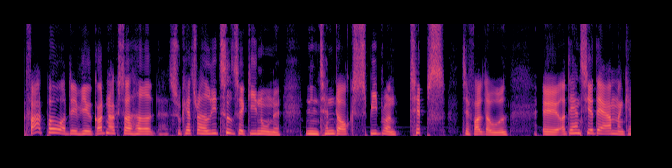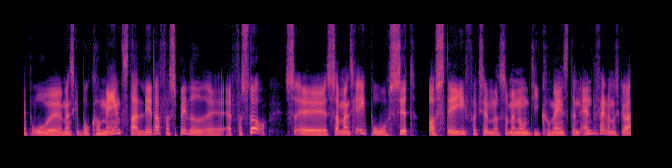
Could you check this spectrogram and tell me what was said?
fart på, og det virkede godt nok, så havde Suketra havde lige tid til at give nogle øh, Nintendo speedrun tips til folk derude. Uh, og det han siger, det er, at man, kan bruge, uh, man skal bruge commands, der er lettere for spillet uh, at forstå. Så, uh, så man skal ikke bruge sit og stay, for eksempel, som er nogle af de commands, den anbefaler, man skal gøre.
